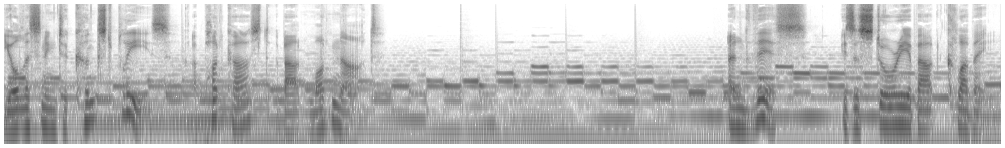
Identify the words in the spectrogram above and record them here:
You're listening to Kunst Please, a podcast about modern art. And this is a story about clubbing.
